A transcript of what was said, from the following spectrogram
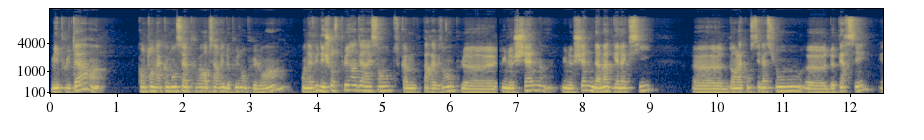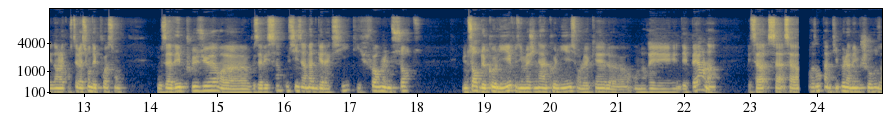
Mais plus tard, quand on a commencé à pouvoir observer de plus en plus loin, on a vu des choses plus intéressantes, comme par exemple euh, une chaîne, une chaîne d'amas de galaxies euh, dans la constellation euh, de Persée et dans la constellation des Poissons. Vous avez plusieurs, vous avez cinq ou six amas de galaxies qui forment une sorte, une sorte de collier. Vous imaginez un collier sur lequel on aurait des perles, et ça, ça, représente un petit peu la même chose.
